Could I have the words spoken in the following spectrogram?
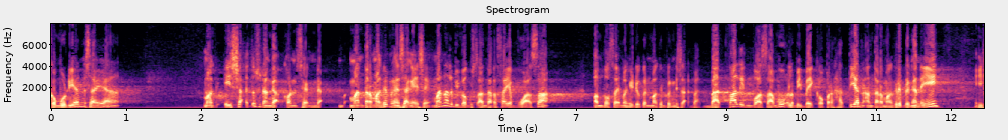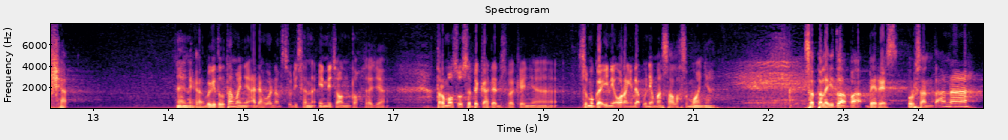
Kemudian saya isya itu sudah nggak konsen, enggak. Antara maghrib dengan isya nggak isya. Mana lebih bagus antara saya puasa untuk saya menghidupkan maghrib dengan isya? Batalin puasamu lebih baik kau perhatian antara maghrib dengan isya Nah ini kalau begitu utamanya ada hawa nafsu di sana. Ini contoh saja. Termasuk sedekah dan sebagainya. Semoga ini orang yang tidak punya masalah semuanya. Setelah itu apa? Beres. Urusan tanah.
